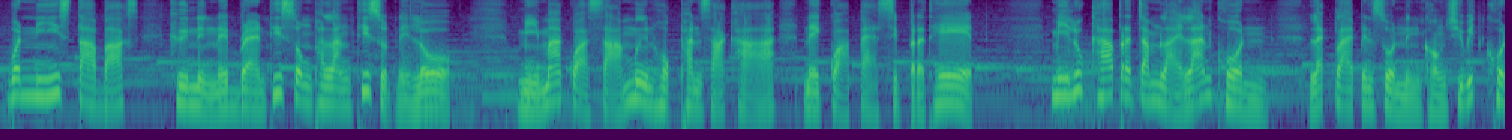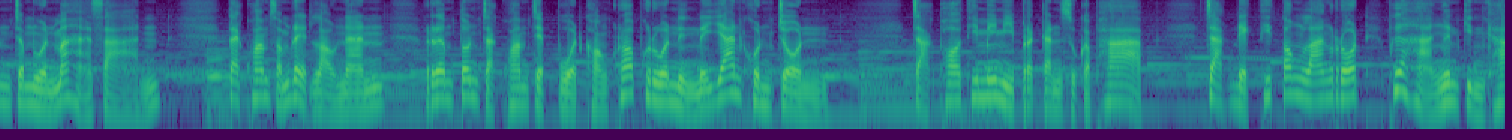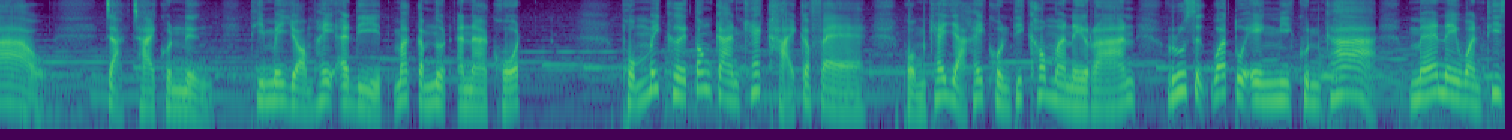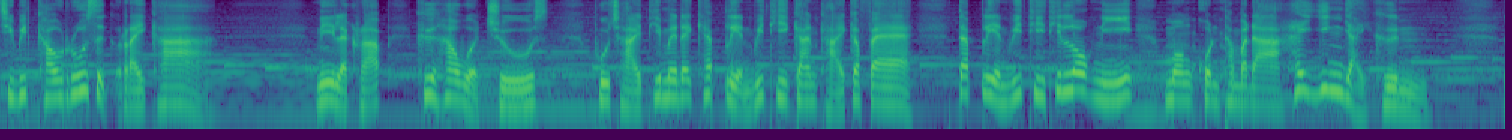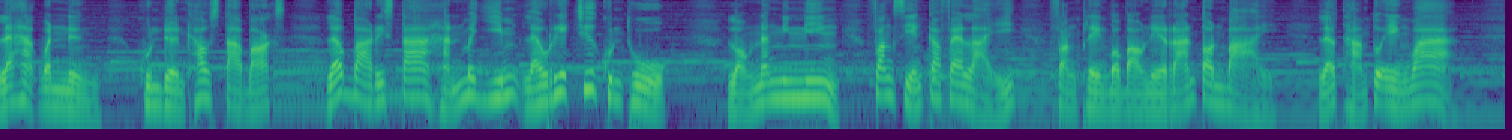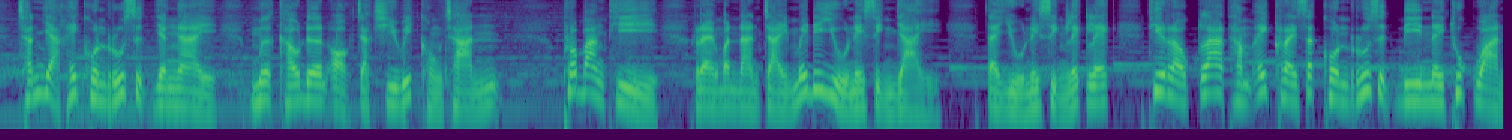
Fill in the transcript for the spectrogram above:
วันนี้ Starbucks คือหนึ่งในแบรนด์ที่ทรงพลังที่สุดในโลก มีมากกว่า 36,000 สาขาในกว่า 80 ประเทศ มีลูกค้าประจำหลายล้านคน และกลายเป็นส่วนหนึ่งของชีวิตคนจำนวนมหาศาล แต่ความสำเร็จเหล่านั้นเริ่มต้นจากความเจ็บปวดของครอบครัวหนึ่งในย่านคนจน จากพ่อที่ไม่มีประกันสุขภาพ จากเด็กที่ต้องล้างรถเพื่อหาเงินกินข้าว จากชายคนหนึ่งที่ไม่ยอมให้อดีตมากำหนดอนาคต ผมไม่เคยต้องการแค่ขายกาแฟ ผมแค่อยากให้คนที่เข้ามาในร้าน รู้สึกว่าตัวเองมีคุณค่า แม้ในวันที่ชีวิตเขารู้สึกไร้ค่า นี่แหละครับ คือ Howard Schultz ผู้ชายที่ไม่ได้แค่เปลี่ยนวิธีการขายกาแฟ แต่เปลี่ยนวิธีที่โลกนี้มองคนธรรมดาให้ยิ่งใหญ่ขึ้น และหากวันหนึ่ง คุณเดินเข้า Starbucks แล้วบาริสต้าหันมายิ้มแล้วเรียกชื่อคุณถูก ลองนั่งนิ่งๆ ฟังเสียงกาแฟไหล ฟังเพลงเบาๆในร้านตอนบ่าย แล้วถามตัวเองว่า ฉันอยากให้คนรู้สึกยังไง เมื่อเขาเดินออกจากชีวิตของฉัน เพราะบางทีแรงบันดาลใจไม่ได้อยู่ในสิ่งใหญ่ แต่อยู่ในสิ่งเล็กๆ ที่เรากล้าทำให้ใครสักคนรู้สึกดีในทุกวัน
